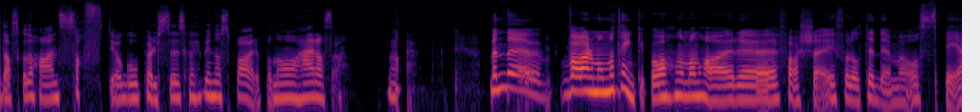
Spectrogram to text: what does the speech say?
Da skal du ha en saftig og god pølse. Du skal ikke begynne å spare på noe her, altså. Men eh, hva er det man må tenke på når man har eh, farse i forhold til det med å spe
